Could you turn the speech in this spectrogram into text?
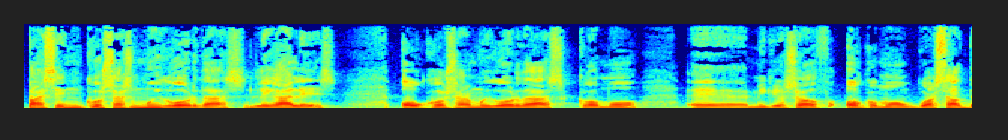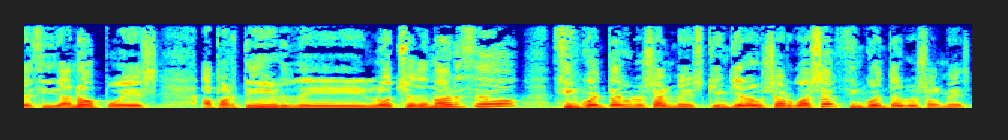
pasen cosas muy gordas, legales, o cosas muy gordas como eh, Microsoft o como WhatsApp decida, no, pues a partir del 8 de marzo, 50 euros al mes. Quien quiera usar WhatsApp, 50 euros al mes.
